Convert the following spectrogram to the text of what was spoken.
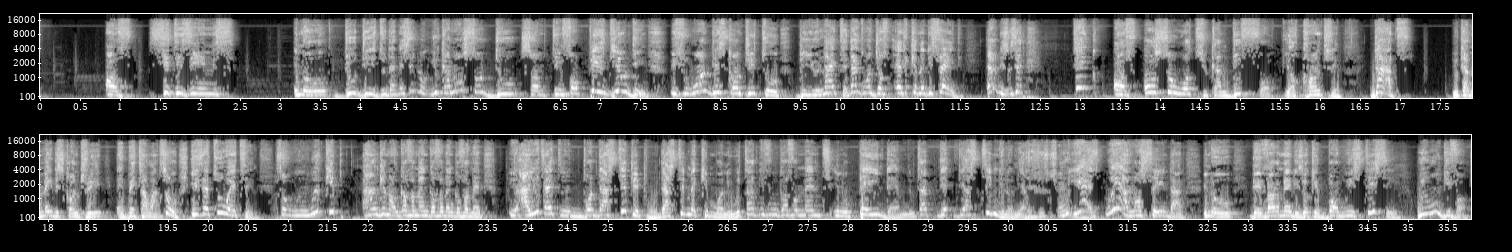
of citizens you know, do this, do that. They said, look, you can also do something for peace building. If you want this country to be united, that's what John F. Kennedy said. That is, he said, think of also what you can do for your country. That you can make this country a better one. So it's a two-way thing. So when we keep hanging on government, government, government, are you trying to? But there are still people that are still making money without even government, you know, paying them. Without they, they are still millionaires. We- yes, we are not saying that you know the environment is okay, but we still say we won't give up.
